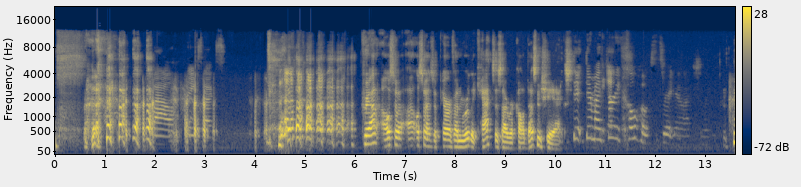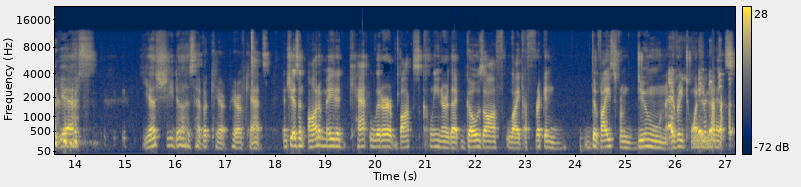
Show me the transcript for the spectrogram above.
Wow. Thanks, X. Kriana also also has a pair of unruly cats, as I recall, doesn't she, X? They're, they're my furry co-hosts right now, actually. yes. Yes, she does have a ca- pair of cats. And she has an automated cat litter box cleaner that goes off like a frickin' device from Dune every 20 minutes.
